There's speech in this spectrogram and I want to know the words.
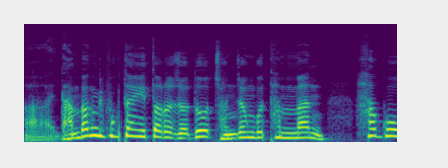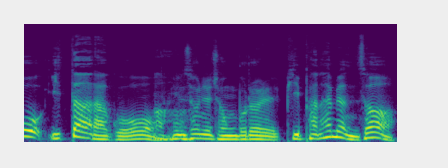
아, 난방비 폭탄이 떨어져도 전 정부 탓만 하고 있다라고 어허. 윤석열 정부를 비판하면서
